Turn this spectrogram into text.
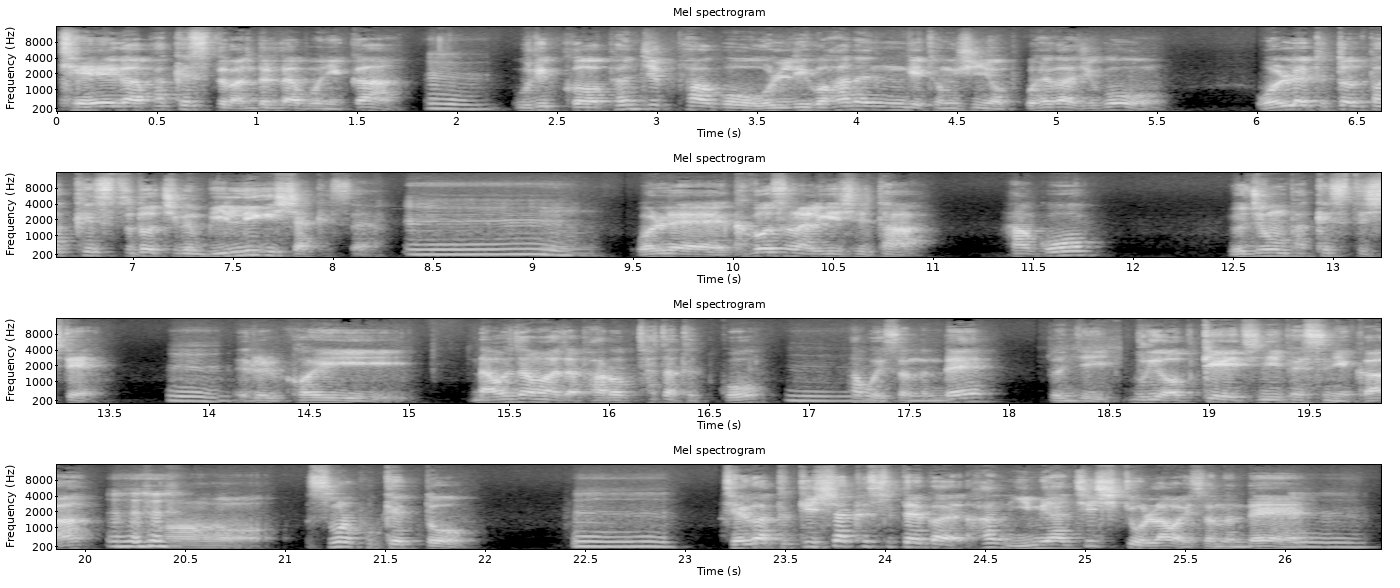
제가 팟캐스트 만들다 보니까 음. 우리 거 편집하고 올리고 하는 게 정신이 없고 해가지고 원래 듣던 팟캐스트도 지금 밀리기 시작했어요. 음. 음, 원래 그것은 알기 싫다 하고 요즘은 팟캐스트 시대를 음. 거의 나오자마자 바로 찾아 듣고 음. 하고 있었는데 또 이제 우리 업계에 진입했으니까 음. 어 스몰 포켓도 음. 제가 듣기 시작했을 때가 한 이미 한 70개 올라와 있었는데 음.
